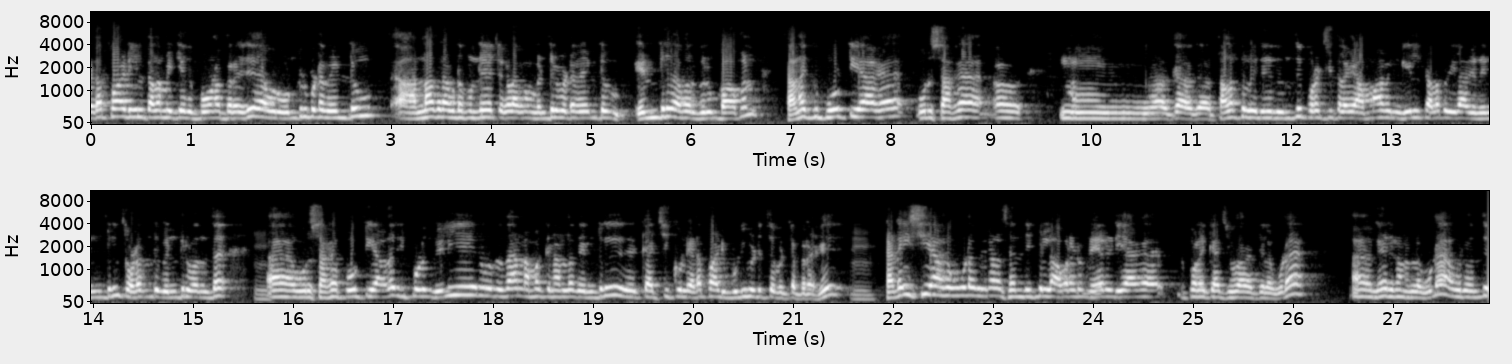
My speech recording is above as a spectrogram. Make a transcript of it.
எடப்பாடியின் தலைமைக்கு அது போன பிறகு அவர் ஒன்றுபட வேண்டும் அண்ணா திராவிட முன்னேற்ற கழகம் வென்றுவிட வேண்டும் என்று அவர் விரும்பாமல் தனக்கு போட்டியாக ஒரு சக தளத்தில் இருந்து புரட்சி தலைவர் அம்மாவின் கீழ் தளபதிகளாக நின்று தொடர்ந்து வென்று வந்த ஒரு சக போட்டியாளர் இப்பொழுது வெளியேறுவதுதான் நமக்கு நல்லது என்று கட்சிக்குள் எடப்பாடி முடிவெடுத்து விட்ட பிறகு கடைசியாக ஊடகங்கள் சந்திப்பில் அவரிடம் நேரடியாக தொலைக்காட்சி விவாதத்தில் கூட அஹ், நேர்காணலில் கூட அவர் வந்து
